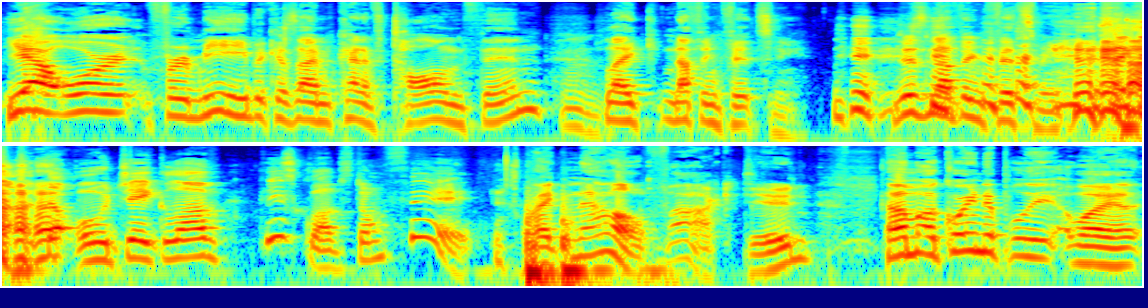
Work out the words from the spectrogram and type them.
Yeah, or for me because I'm kind of tall and thin, Mm. like nothing fits me. Just nothing fits me. It's like the OJ glove. These gloves don't fit. Like no, fuck, dude. Um, according to police, well,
